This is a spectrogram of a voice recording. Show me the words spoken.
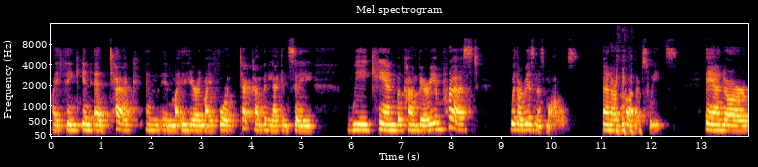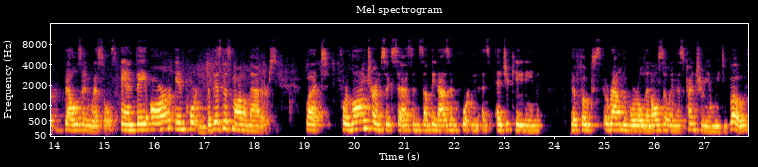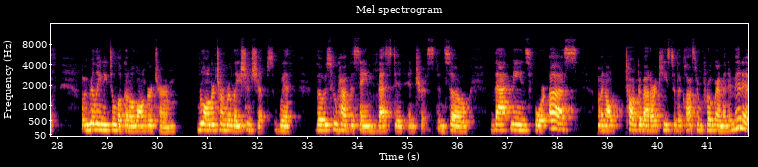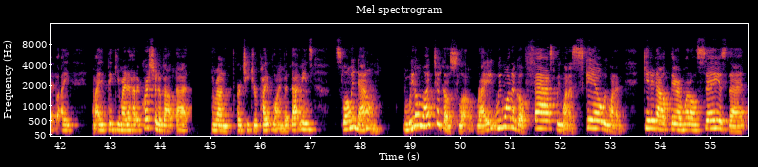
I think in ed tech and in my here in my fourth tech company, I can say we can become very impressed with our business models and our product suites and our bells and whistles. And they are important. The business model matters. But for long term success and something as important as educating the folks around the world and also in this country, and we do both, we really need to look at a longer term, longer term relationships with those who have the same vested interest. And so that means for us, and I'll talk about our keys to the classroom program in a minute, but I, I think you might have had a question about that around our teacher pipeline, but that means slowing down and we don't like to go slow, right? We want to go fast. We want to scale. We want to get it out there. And what I'll say is that,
